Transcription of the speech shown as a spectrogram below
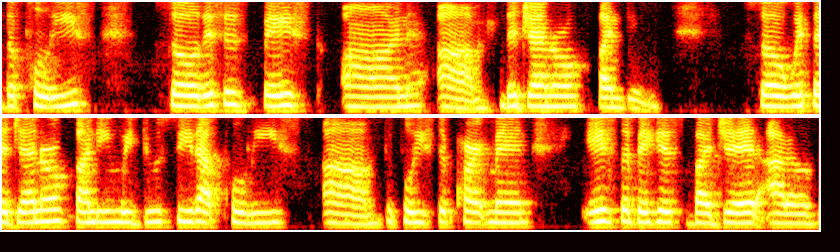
the police. So this is based on um, the general funding. So with the general funding, we do see that police, um, the police department is the biggest budget out of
